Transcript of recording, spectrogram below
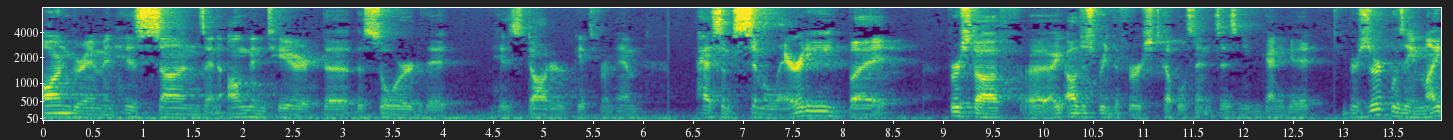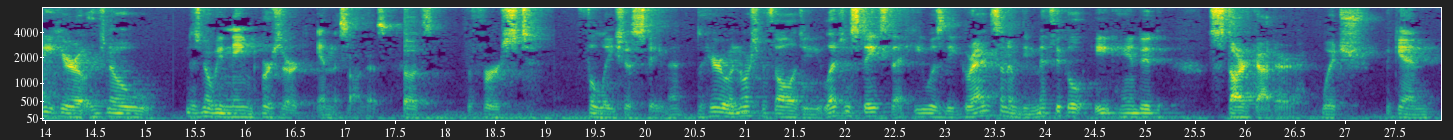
Arngrim and his sons and Angantyr, the, the sword that his daughter gets from him, has some similarity, but first off, uh, I'll just read the first couple of sentences and you can kind of get it. Berserk was a mighty hero. There's no there's nobody named Berserk in the sagas. So it's the first fallacious statement. The hero in Norse mythology, legend states that he was the grandson of the mythical eight-handed Starkadr, which, again,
